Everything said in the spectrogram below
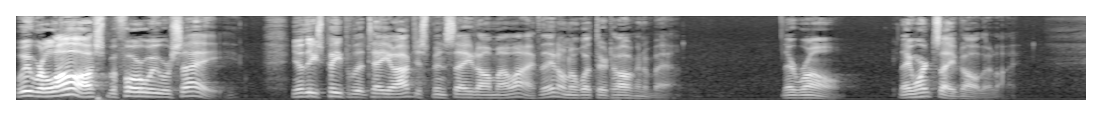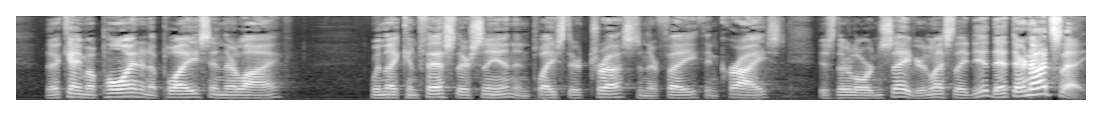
We were lost before we were saved. You know, these people that tell you, I've just been saved all my life, they don't know what they're talking about. They're wrong. They weren't saved all their life. There came a point and a place in their life when they confessed their sin and placed their trust and their faith in Christ as their Lord and Savior. Unless they did that, they're not saved.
